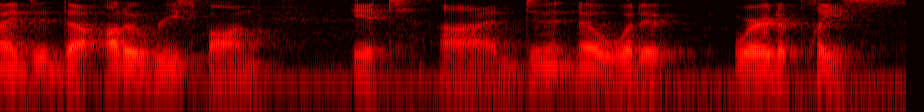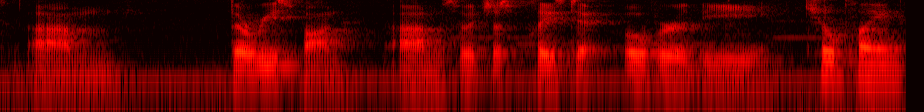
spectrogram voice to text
I did the auto respawn, it uh, didn't know what it where to place um, the respawn. Um, so it just placed it over the kill plane,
